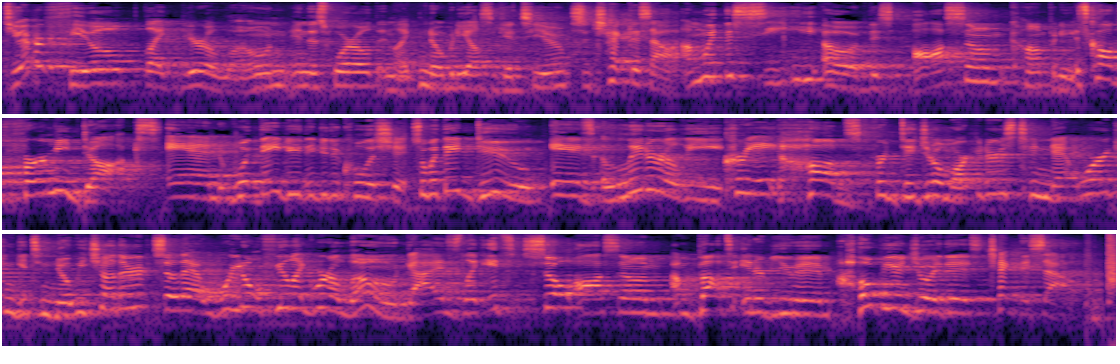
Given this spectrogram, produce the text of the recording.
Do you ever feel like you're alone in this world and like nobody else gets you? So check this out. I'm with the CEO of this awesome company. It's called Fermi Docs. And what they do, they do the coolest shit. So what they do is literally create hubs for digital marketers to network and get to know each other so that we don't feel like we're alone, guys. Like it's so awesome. I'm about to interview him. I hope you enjoy this. Check this out.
